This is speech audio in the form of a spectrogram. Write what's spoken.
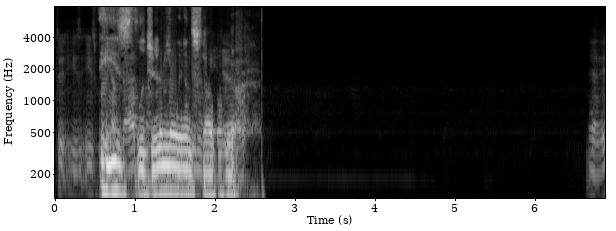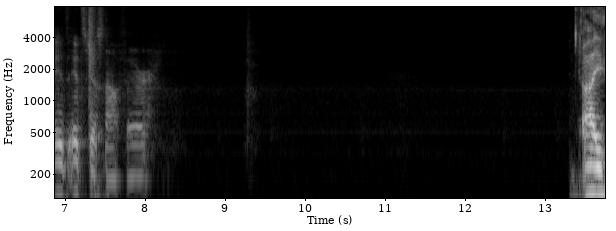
Dude, he's he's, he's legitimately unstoppable. Yeah, it, it's just not fair. I,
